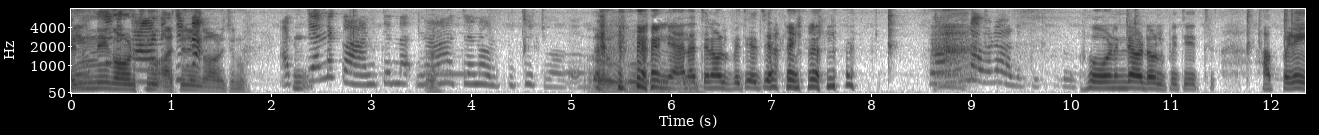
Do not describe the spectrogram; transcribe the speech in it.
എന്നെ കാണിച്ചു അച്ഛനെ കാണിച്ചു അച്ഛനെ കാണിക്കണ്ട ഞാൻ അച്ഛനെ ഒളിപ്പിച്ചു വെച്ചു വെച്ചു അവിടെ ഫോണിന്റെ അവിടെ ഒളിപ്പിച്ചു വെച്ചു. അപ്പോഴേ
